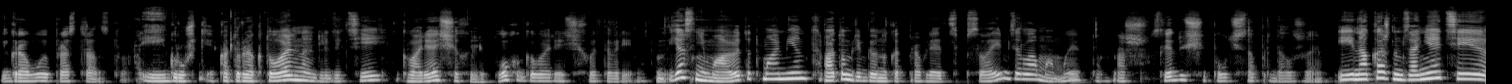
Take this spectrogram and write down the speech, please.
игровое пространство и игрушки, которые актуальны для детей, говорящих или плохо говорящих в это время. Я снимаю этот момент, потом ребенок отправляется по своим делам, а мы наш следующий полчаса продолжаем. И на каждом занятии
